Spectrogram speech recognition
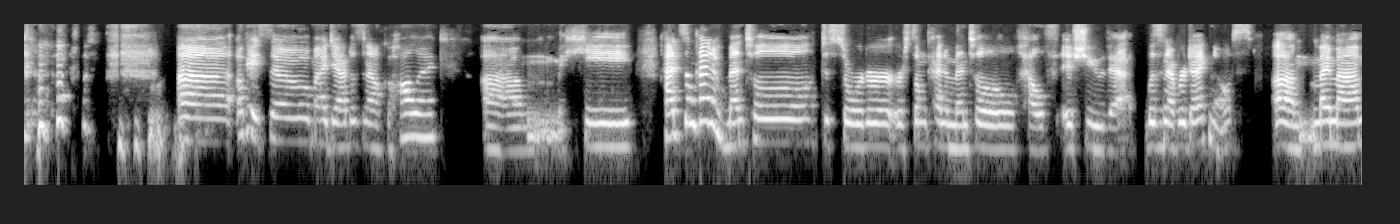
uh, okay, so my dad was an alcoholic. Um, he had some kind of mental disorder or some kind of mental health issue that was never diagnosed. Um, my mom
